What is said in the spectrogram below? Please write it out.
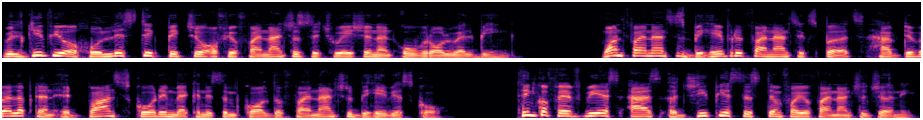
will give you a holistic picture of your financial situation and overall well being. One Finance's behavioral finance experts have developed an advanced scoring mechanism called the Financial Behavior Score. Think of FBS as a GPS system for your financial journey.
